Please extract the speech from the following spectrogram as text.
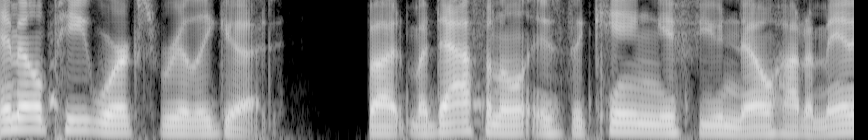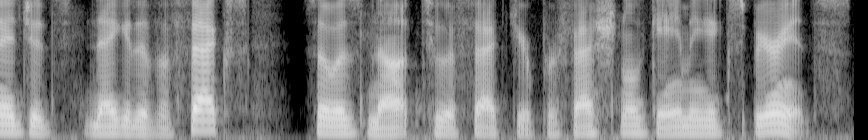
MLP works really good, but modafinil is the king if you know how to manage its negative effects so as not to affect your professional gaming experience.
